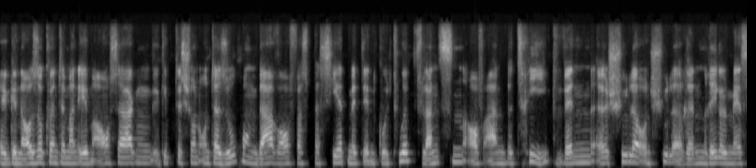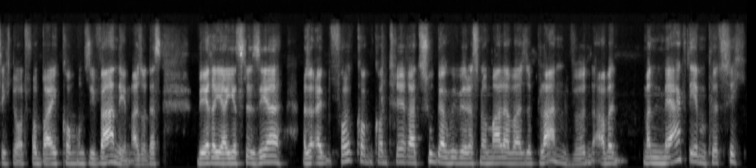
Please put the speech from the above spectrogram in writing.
Äh, genauso könnte man eben auch sagen, gibt es schon Untersuchungen darauf, was passiert mit den Kulturpflanzen auf einem Betrieb, wenn äh, Schüler und Schülerinnen regelmäßig dort vorbeikommen und sie wahrnehmen. Also das wäre ja jetzt eine sehr, also ein vollkommen konträrer Zugang, wie wir das normalerweise planen würden. Aber man merkt eben plötzlich,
